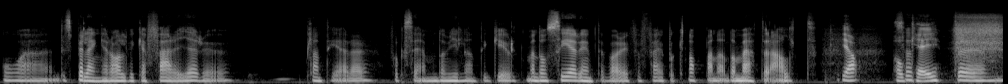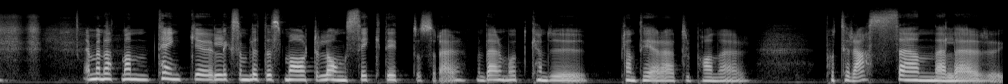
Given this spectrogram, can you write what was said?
och eh, det spelar ingen roll vilka färger du planterar. Folk säger att de gillar inte gult, men de ser inte vad det är för färg på knopparna. De äter allt. Ja, okej. att, eh, menar att man tänker liksom lite smart och långsiktigt och sådär. Men däremot kan du plantera tulpaner på terrassen eller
